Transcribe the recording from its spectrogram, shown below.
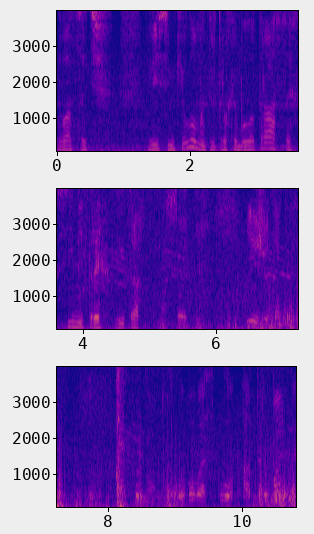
28 кілометрів, трохи було траси, 7,3 літра на сотню. Їжджу так економно. Лобове скло атермальне,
